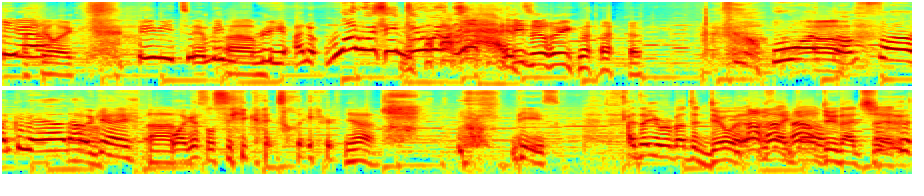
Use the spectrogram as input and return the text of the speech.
I feel like maybe two, maybe um, three. I don't. Why was he doing that? he's doing that. What uh, the fuck, man? Uh, okay. Uh, well, I guess we'll see you guys later. Yeah. Peace. I thought you were about to do it. I was like, don't do that shit.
